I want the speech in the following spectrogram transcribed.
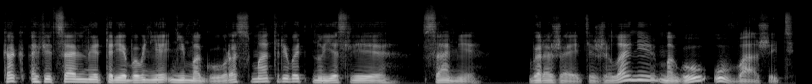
Как официальные требования не могу рассматривать, но если сами выражаете желание, могу уважить.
